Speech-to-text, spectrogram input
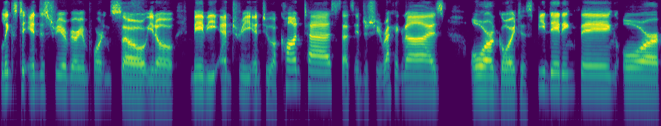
Links to industry are very important. So you know maybe entry into a contest that's industry recognized, or going to a speed dating thing, or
